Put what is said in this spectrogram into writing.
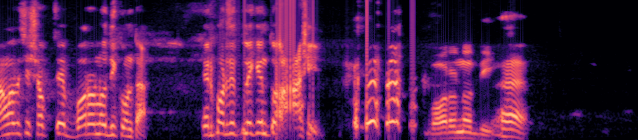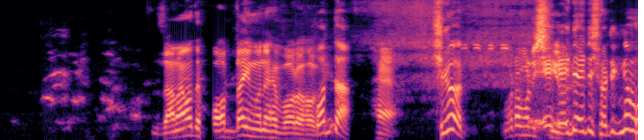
বাংলাদেশের সবচেয়ে বড় নদী কোনটা? এরপর জিতলে কিন্তু আশি। বড় নদী? হ্যাঁ। জানা মতে পদ্মাই মনে হয় বড় হবে। পদ্মা? হ্যাঁ। শিওর মোটামুটি। এইটা এটা সঠিক নেব?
